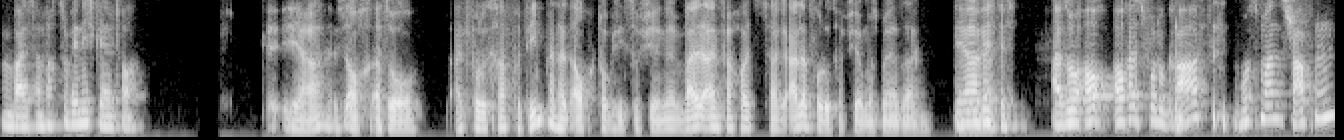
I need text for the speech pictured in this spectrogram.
weil es einfach zu wenig Geld war. Ja, ist auch, also als Fotograf verdient man halt auch, glaube ich, nicht so viel, ne? Weil einfach heutzutage alle fotografieren, muss man ja sagen. Ja, Also, ne? richtig. Also auch, auch als Fotograf muss man es schaffen,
